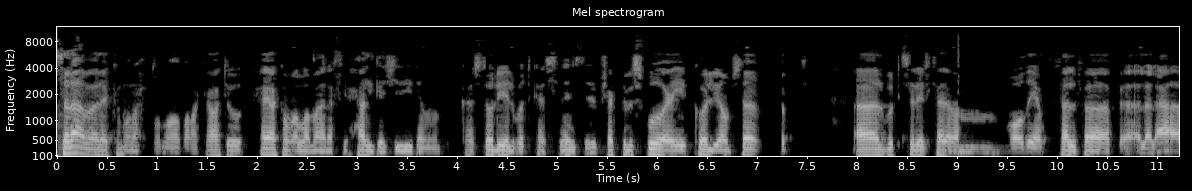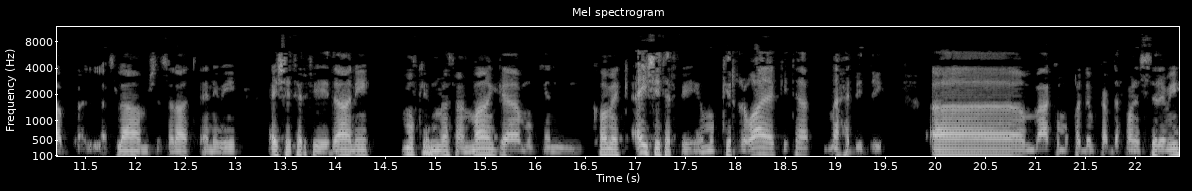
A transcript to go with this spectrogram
السلام عليكم ورحمة الله وبركاته. حياكم الله معنا في حلقة جديدة من بودكاست أولي البودكاست ينزل بشكل أسبوعي كل يوم سبت. البودكاست اللي يتكلم عن مواضيع مختلفة في الألعاب الأفلام مسلسلات أنمي أي شيء ترفيهي ثاني. ممكن مثلا مانجا ممكن comic أي شيء ترفيهي ممكن رواية كتاب ما حد يدري. آه معكم مقدمك عبد الرحمن السلمي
